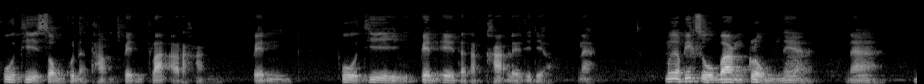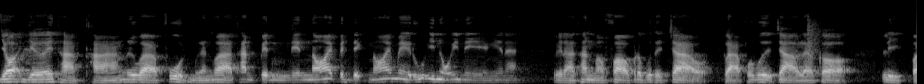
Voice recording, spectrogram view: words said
ผู้ที่ทรงคุณธรรมเป็นพระอรหันต์ เป็นผู้ที่เป็นเอตทัคคะเลยทีเดียวนะเมื่อภิกษุบางกลุ่มเนี่ยนะเยาะเย้ยถากถางหรือว่าพูดเหมือนว่าท่านเป็นเนนน้อยเป็นเด็กน้อยไม่รู้อิโนอิเนอย่างนี้นะเวลาท่านมาเฝ้าพระพุทธเจ้ากราบพระพุทธเจ้าแล้วก็หลีกไป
